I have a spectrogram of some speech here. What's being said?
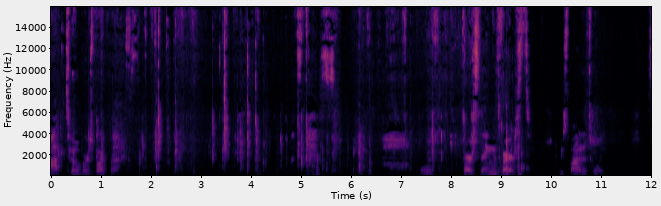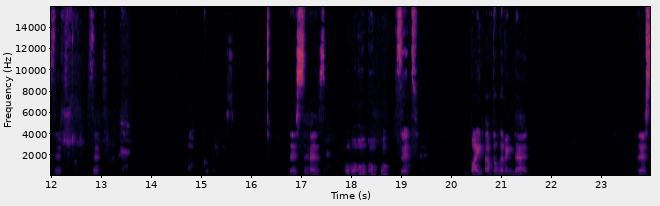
October's BarkBox. What's this? Oh, first things first. We spotted a toy. Sit, sit. Oh, good babies. This says, oh, oh, oh, oh, oh, sit. Bite of the Living Dead. This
